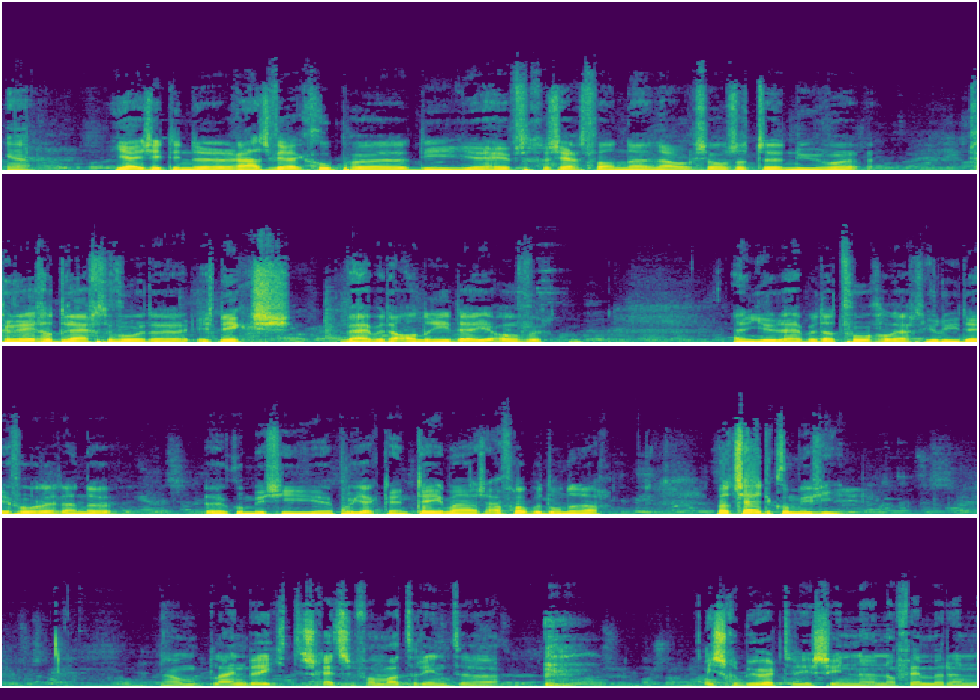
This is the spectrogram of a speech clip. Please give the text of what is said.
Ja. Jij zit in de raadswerkgroep uh, die heeft gezegd van, uh, nou, zoals het uh, nu geregeld dreigt te worden is niks. Wij hebben er andere ideeën over. En jullie hebben dat voorgelegd, jullie idee voorgelegd aan de uh, commissie uh, projecten en thema's afgelopen donderdag. Wat zei de commissie? Nou, om een klein beetje te schetsen van wat er in het, uh, is gebeurd. Er is in november een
